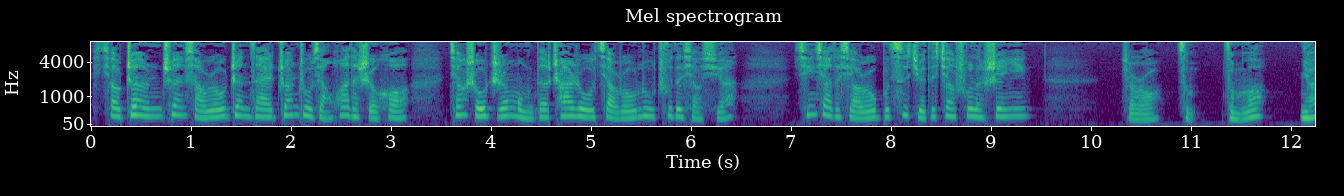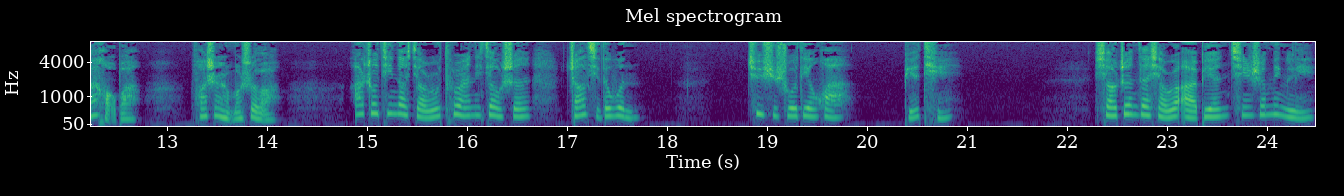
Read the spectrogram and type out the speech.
小郑趁小柔正在专注讲话的时候，将手指猛地插入小柔露出的小穴，惊吓的小柔不自觉的叫出了声音：“小柔，怎怎么了？你还好吧？发生什么事了？”阿周听到小柔突然的叫声，着急的问：“继续说电话，别停。”小郑在小柔耳边轻声命令，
